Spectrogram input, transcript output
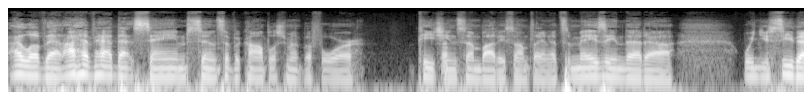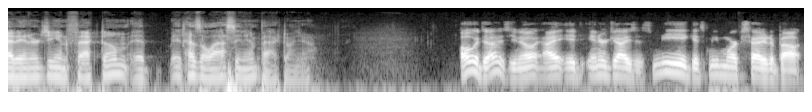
i love that. I have had that same sense of accomplishment before teaching somebody something. It's amazing that uh, when you see that energy infect them it, it has a lasting impact on you. Oh it does. You know I, it energizes me. It gets me more excited about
